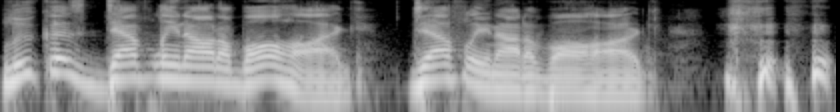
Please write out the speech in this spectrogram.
Luka's definitely not a ball hog. Definitely not a ball hog.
